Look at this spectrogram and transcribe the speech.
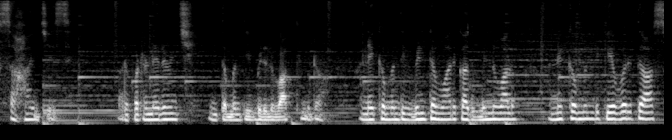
సహాయం చేసి వారి పట్ల నిర్వహించి ఇంతమంది బిడ్డలు వాక్యముట అనేక మంది వింటాం వారు కాదు విన్నవాళ్ళు అనేక మందికి ఎవరైతే ఆశ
